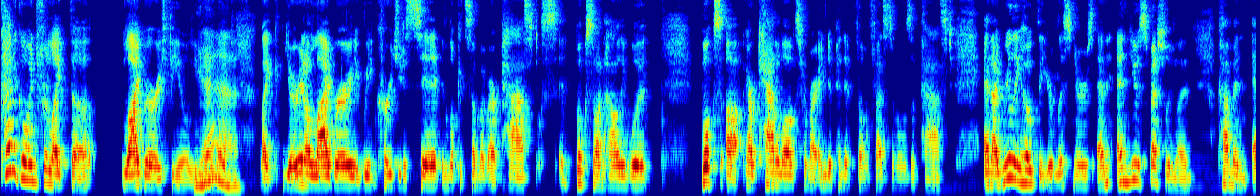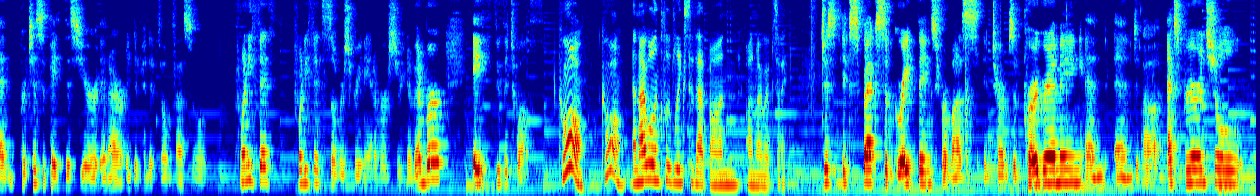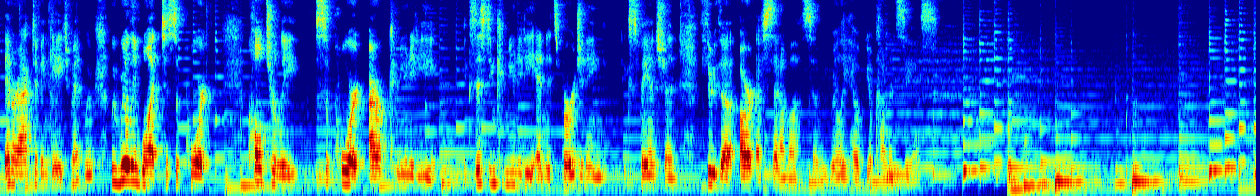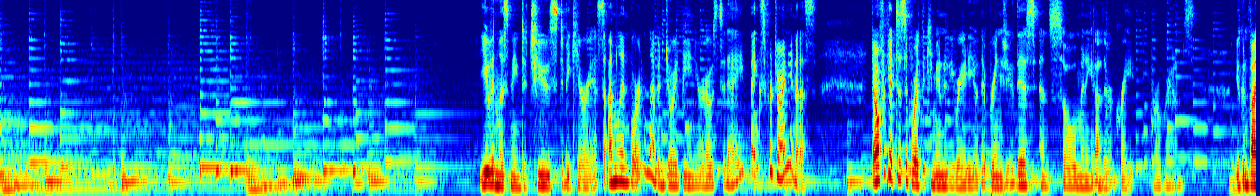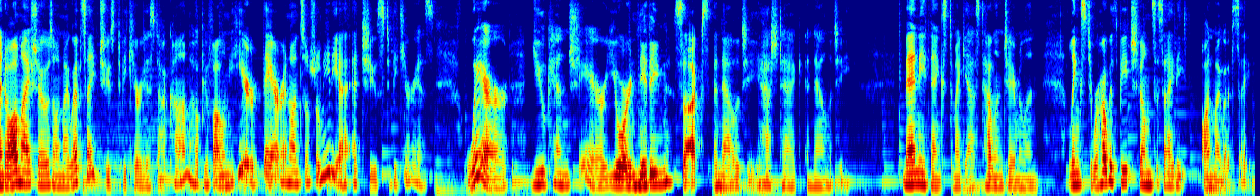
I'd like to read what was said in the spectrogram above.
Kind of going for like the library feel, you yeah. know, like, like you're in a library. We encourage you to sit and look at some of our past books, books on Hollywood, books, uh, our catalogs from our independent film festivals of past. And I really hope that your listeners and, and you especially, Lynn, come and, and participate this year in our independent film festival. 25th 25th Silver Screen anniversary, November 8th through the 12th. Cool, cool. And I will include links to that on on my website just expect some great things from us in terms of programming and and uh, experiential interactive engagement. We we really want to support culturally support our community, existing community, and its burgeoning expansion through the art of cinema. So we really hope you'll come and see us. You've been listening to Choose to Be Curious. I'm Lynn Borton. I've enjoyed being your host today. Thanks for joining us. Don't forget to support the community radio that brings you this and so many other great programs. You can find all my shows on my website, choosetobecurious.com. Hope you'll follow me here, there, and on social media at Choose to Be Curious, where you can share your knitting socks analogy, hashtag analogy. Many thanks to my guest, Helen Chamberlin. Links to Rehoboth Beach Film Society on my website.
